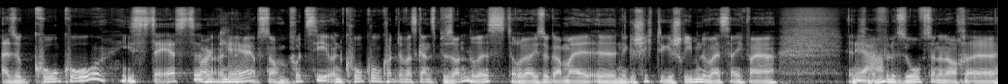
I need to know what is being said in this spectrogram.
also Coco hieß der erste. Und dann Okay. gab es noch einen Putzi und Coco konnte was ganz Besonderes. Darüber habe ich sogar mal äh, eine Geschichte geschrieben. Du weißt ja, ich war ja nicht Ja. nur Philosoph, sondern auch äh,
